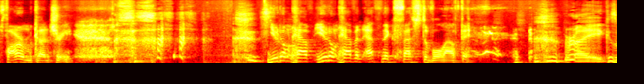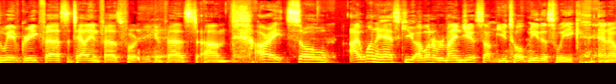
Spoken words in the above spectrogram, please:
farm country. you don't have you don't have an ethnic festival out there. Right, because we have Greek Fest, Italian Fest, Puerto Rican Fest. Um, all right, so I want to ask you, I want to remind you of something you told me this week, and I,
